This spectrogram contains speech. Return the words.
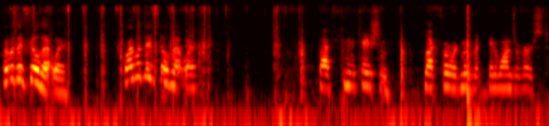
Why would they feel that way? Why would they feel that way? Lack of communication. Black forward movement. Eight of Wands reversed.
